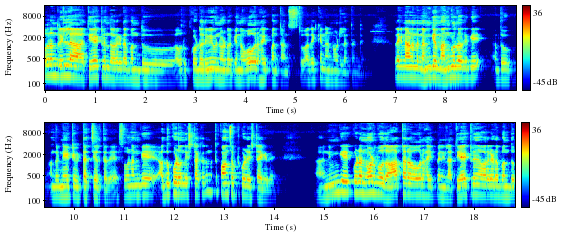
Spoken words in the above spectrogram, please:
ಅವರಂದ್ರು ಇಲ್ಲ ಥಿಯೇಟ್ರಿಂದ ಹೊರಗಡೆ ಬಂದು ಅವ್ರು ಕೊಡೋ ರಿವ್ಯೂ ನೋಡೋಕೆ ಓವರ್ ಹೈಪ್ ಅಂತ ಅನಿಸ್ತು. ಅದಕ್ಕೆ ನಾನು ನೋಡಲಿಲ್ಲ ಅಂತಂದೆ. ಅದಕ್ಕೆ ನಾನಂದ್ರೆ ನಮಗೆ ಮಂಗಳೂರವರಿಗೆ ಅದು ಅಂದ್ರೆ ನೇಟಿವ್ ಟಚ್ ಇರ್ತದೆ. ಸೊ ನಮಗೆ ಅದು ಕೂಡ ಒಂದು ಇಷ್ಟ ಆಗ್ತದೆ ಮತ್ತೆ ಕಾನ್ಸೆಪ್ಟ್ ಕೂಡ ಇಷ್ಟ ಆಗಿದೆ. ನಿಮಗೆ ಕೂಡ ನೋಡ್ಬೋದು, ಆ ಥರ ಓವರ್ ಹೈಪ್ ಏನಿಲ್ಲ. ಥಿಯೇಟ್ರಿನ ಹೊರಗಡೆ ಬಂದು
